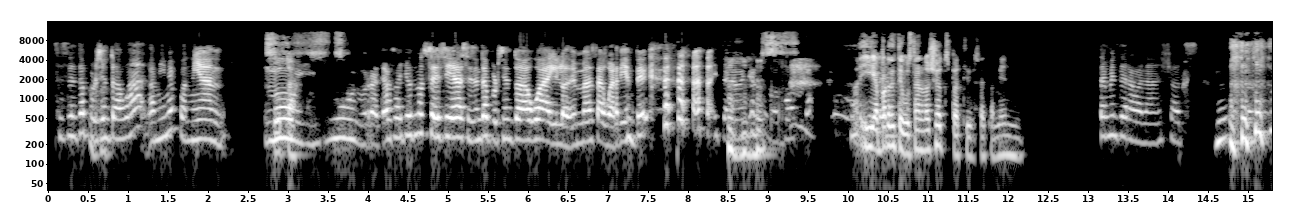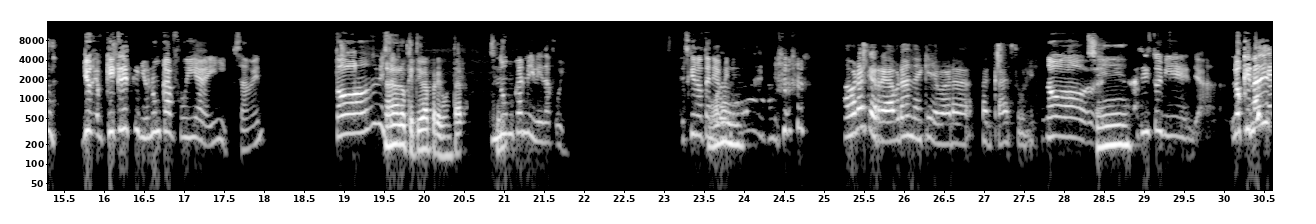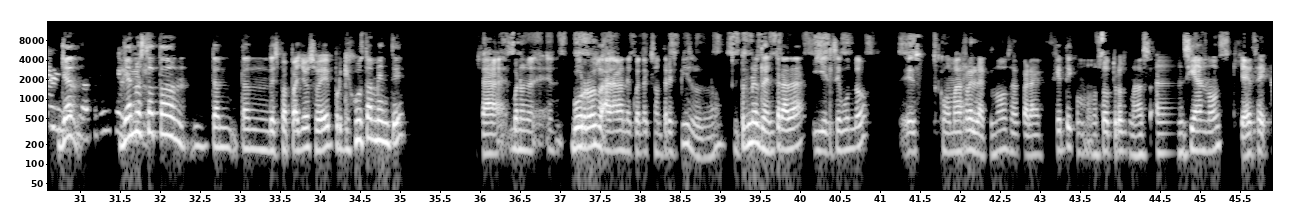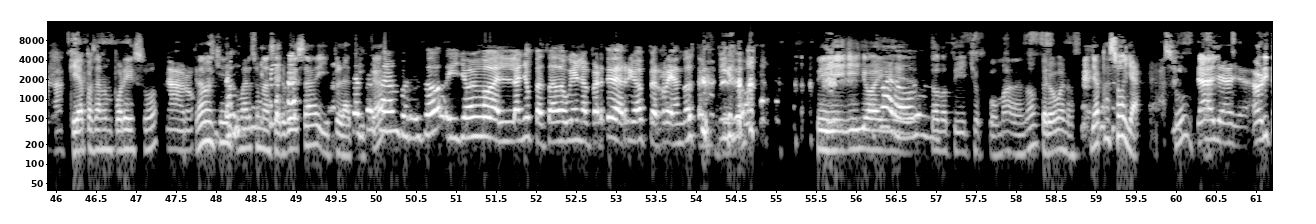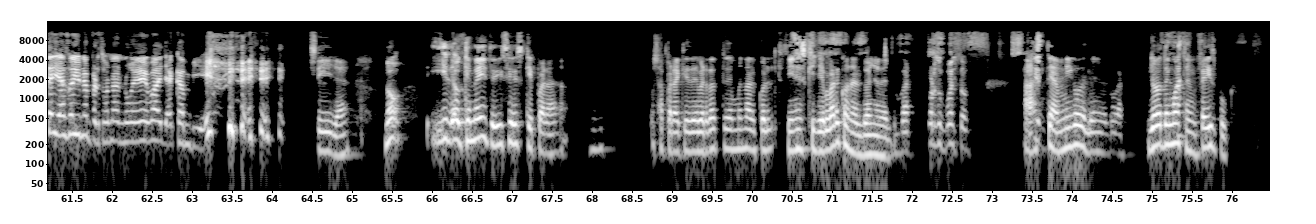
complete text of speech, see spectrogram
60% agua, a mí me ponían muy, muy borracha. O sea, yo no sé si era 60% agua y lo demás aguardiente. y te lo aparte te gustan los shots, Pati, o sea, también. También te regalaban shots. Yo, ¿Qué crees que yo nunca fui ahí, saben? Todos mis Era años, lo que te iba a preguntar. Sí. nunca en mi vida fui. Es que no tenía. Ahora que reabran hay que llevar a, acá a Zuli. No, Sí. así estoy bien, ya. Lo que nadie... Ya, ya no está tan, tan, tan despapalloso, ¿eh? Porque justamente, o sea, bueno, en burros, hagan de cuenta que son tres pisos, ¿no? El primero es la entrada y el segundo es como más relax, ¿no? O sea, para gente como nosotros, más ancianos, que ya, se, que ya pasaron por eso, Claro. que nada más quieren tomarse una cerveza y Ya platicar. pasaron por eso y yo el año pasado, güey, en la parte de arriba perreando hasta el piso. Y, y yo ahí Claro, eh, todo te hecho pomada, ¿no? Pero bueno, ya pasó, ya pasó. Ya, ya, ya. Ahorita ya soy una persona nueva, ya cambié. Sí, ya. No, y lo que nadie te dice es que para, o sea, para que de verdad te den buen alcohol, te tienes que llevar con el dueño del lugar. Por supuesto. Hazte amigo del dueño del lugar. Yo lo tengo hasta en Facebook.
